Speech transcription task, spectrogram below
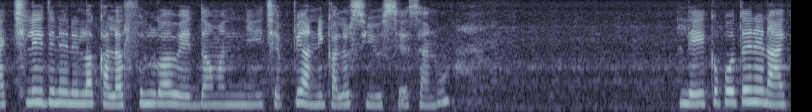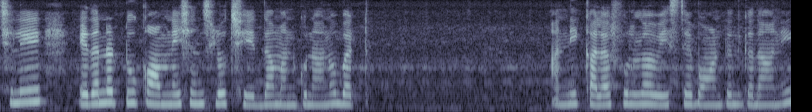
యాక్చువల్లీ ఇది నేను ఇలా కలర్ఫుల్గా వేద్దామని చెప్పి అన్ని కలర్స్ యూస్ చేశాను. లేకపోతే నేను యాక్చువల్లీ ఏదన్నా టూ కాంబినేషన్స్లో చేద్దాం అనుకున్నాను బట్ అన్నీ కలర్ఫుల్గా వేస్తే బాగుంటుంది కదా అని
